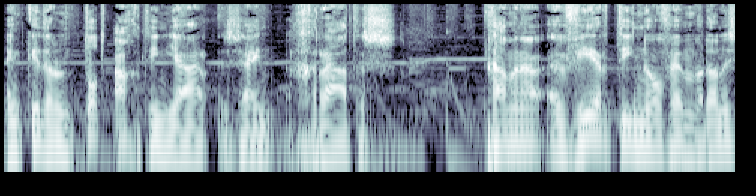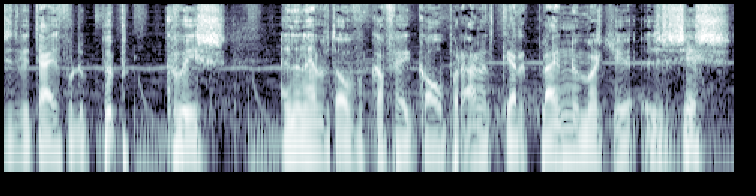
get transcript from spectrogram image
en kinderen tot 18 jaar zijn gratis. Gaan we naar 14 november, dan is het weer tijd voor de pubquiz. En dan hebben we het over Café Koper aan het Kerkplein nummertje 6.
